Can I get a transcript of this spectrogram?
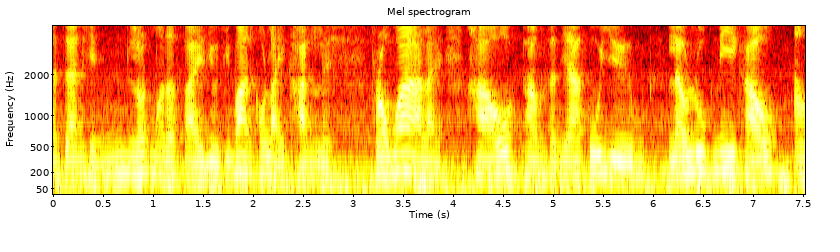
อาจารย์เห็นรถมอเตอร์ไซค์อยู่ที่บ้านเขาหลายคันเลย เพราะว่าอะไรเขาทำสัญญากู้ยืม แล้วลูกหนี้เขาเอา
